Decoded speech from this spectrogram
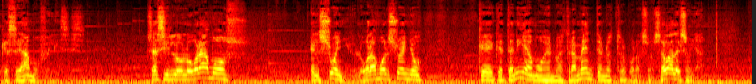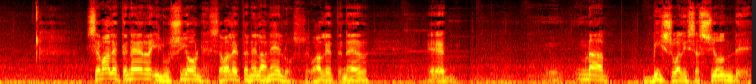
que seamos felices? O sea, si lo logramos el sueño, logramos el sueño que, teníamos en nuestra mente, en nuestro corazón, se vale soñar. Se vale tener ilusiones, se vale tener anhelos, se vale tener eh, una visualización de,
